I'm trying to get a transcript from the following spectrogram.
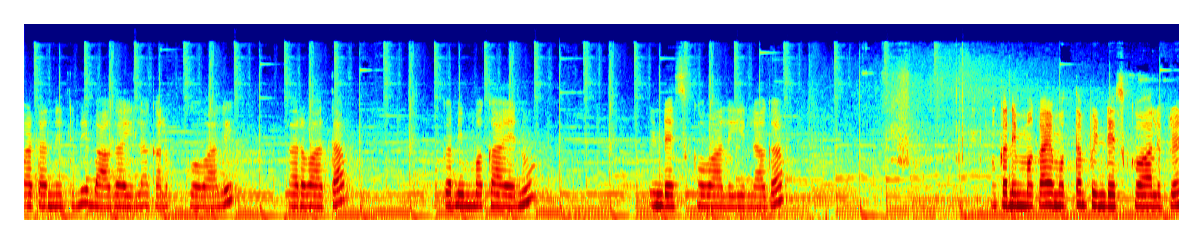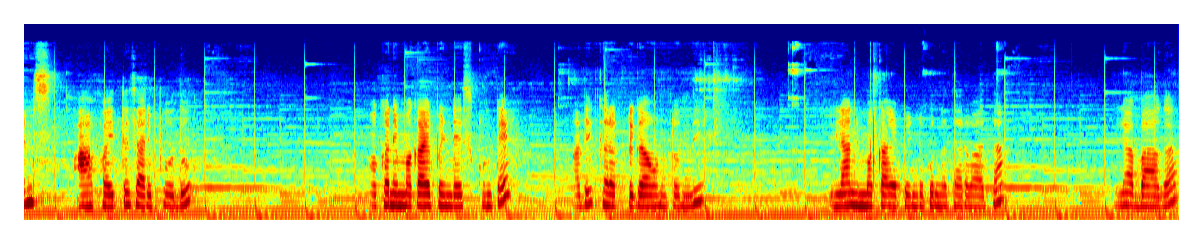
వాటన్నిటిని బాగా ఇలా కలుపుకోవాలి. తర్వాత ఒక నిమ్మకాయను పిండేసుకోవాలి ఇలాగా. ఒక నిమ్మకాయ మొత్తం పిండేసుకోవాలి ఫ్రెండ్స్. ఆఫ్ అయితే సరిపోదు. ఒక నిమ్మకాయ పిండేసుకుంటే అది కరెక్ట్గా ఉంటుంది. ఇలా నిమ్మకాయ పిండుకున్న తర్వాత ఇలా బాగా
